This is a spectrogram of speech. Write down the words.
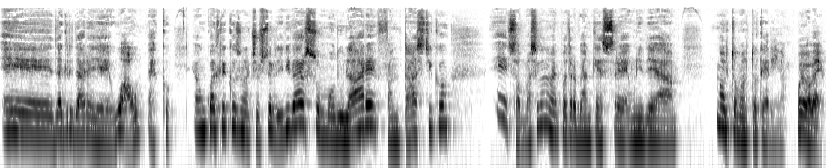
e da gridare wow, ecco, è un qualche cosa, un accessorio di diverso, modulare, fantastico e insomma, secondo me potrebbe anche essere un'idea molto molto carina. Poi vabbè,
